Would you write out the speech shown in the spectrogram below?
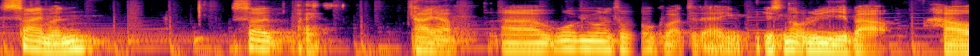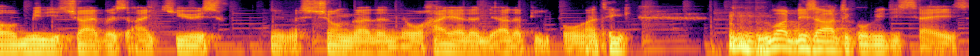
Simon so Hiya. Uh, what we want to talk about today is not really about how Mini drivers' IQ is you know, stronger than or higher than the other people. I think what this article really says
